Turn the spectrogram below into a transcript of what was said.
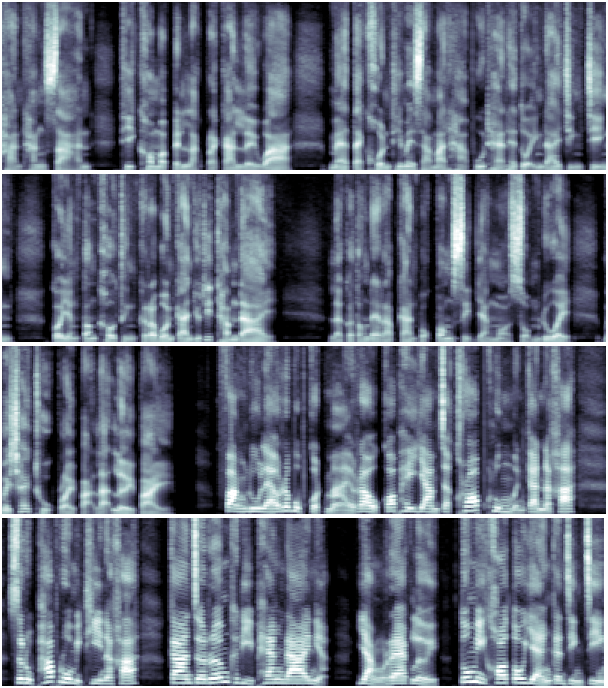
ผ่านทางศาลที่เข้ามาเป็นหลักประกันเลยว่า แม้แต่คนที่ไม่สามารถหาผู้แทนให้ตัวเองได้จริง ๆ ก็ยังต้องเข้าถึงกระบวนการยุติธรรมได้ แล้วก็ต้องได้รับการปกป้องสิทธิ์อย่างเหมาะสมด้วย ไม่ใช่ถูกปล่อยปละละเลยไป ฟังดูแล้วระบบกฎหมายเราก็พยายามจะครอบคลุมเหมือนกันนะคะ สรุปภาพรวมอีกทีนะคะ การจะเริ่มคดีแพ่งได้เนี่ย อย่างแรกเลย ต้องมีข้อโต้แย้งกันจริง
